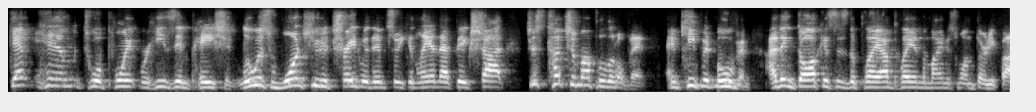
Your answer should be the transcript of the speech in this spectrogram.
get him to a point where he's impatient. Lewis wants you to trade with him so he can land that big shot. Just touch him up a little bit and keep it moving. I think Daukaus is the play. I'm playing the minus 135.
